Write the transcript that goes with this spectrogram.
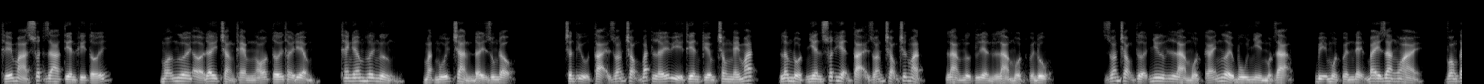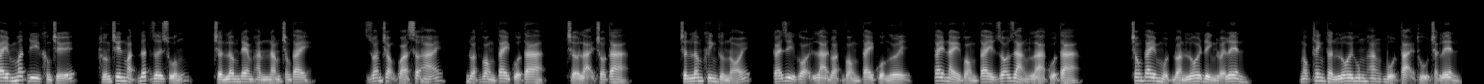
thế mà xuất ra tiên khí tới. Mọi người ở đây chẳng thèm ngó tới thời điểm, thanh âm hơi ngừng, mặt mũi tràn đầy rung động. Trần cựu tại doãn trọng bắt lấy ủy thiên kiếm trong nháy mắt, lâm đột nhiên xuất hiện tại doãn trọng trước mặt, làm ngực liền là một quyền đụng. Doãn trọng tựa như là một cái người bù nhìn một dạng, bị một quyền nện bay ra ngoài, vòng tay mất đi khống chế hướng trên mặt đất rơi xuống, trần lâm đem hắn nắm trong tay. Doan trọng quá sợ hãi, đoạt vòng tay của ta, trở lại cho ta. Trần lâm khinh thường nói, cái gì gọi là đoạt vòng tay của ngươi, tay này vòng tay rõ ràng là của ta. Trong tay một đoàn lôi đình lóe lên. Ngọc thanh thần lôi hung hăng bộ tại thủ chặt lên.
